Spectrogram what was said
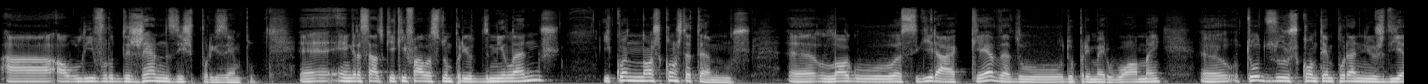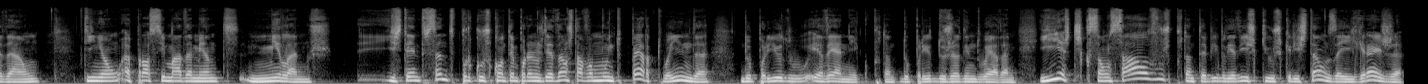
ao livro de Gênesis, por exemplo. É, é engraçado que aqui fala-se de um período de mil anos e quando nós constatamos Uh, logo a seguir à queda do, do primeiro homem, uh, todos os contemporâneos de Adão tinham aproximadamente mil anos. Isto é interessante porque os contemporâneos de Adão estavam muito perto ainda do período edénico, portanto, do período do Jardim do Éden. E estes que são salvos, portanto, a Bíblia diz que os cristãos, a igreja,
